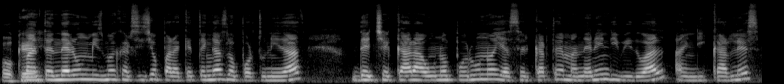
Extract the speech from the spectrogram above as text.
Ok. mantener un mismo ejercicio para que tengas la oportunidad de checar a uno por uno y acercarte de manera individual a indicarles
